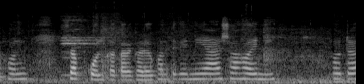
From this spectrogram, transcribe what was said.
এখন সব কলকাতার ঘরে, ওখান থেকে নিয়ে আসা হয়নি। ওটা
